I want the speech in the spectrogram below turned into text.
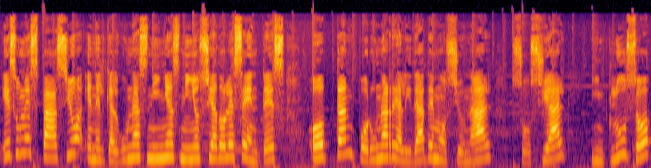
es un espacio en el que algunas niñas, niños y adolescentes optan por una realidad emocional, social, incluso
